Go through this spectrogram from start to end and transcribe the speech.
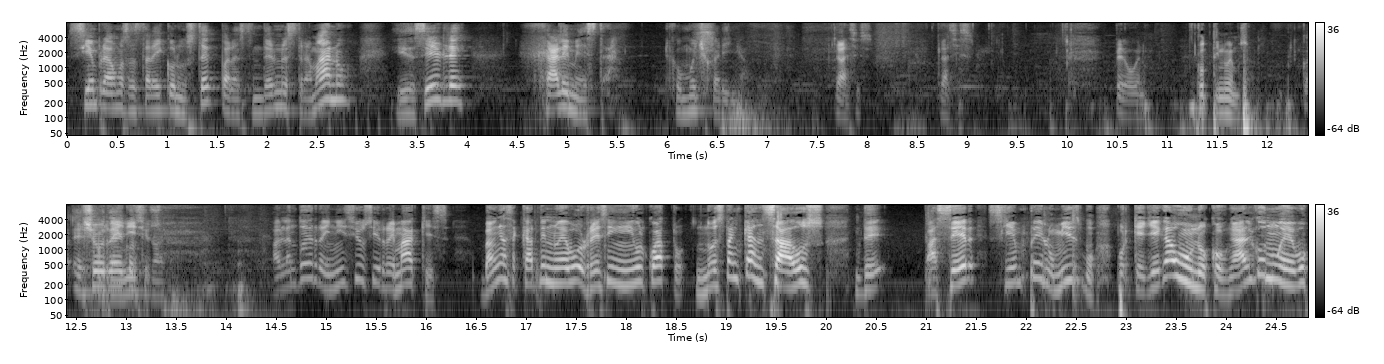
Siempre vamos a estar ahí con usted para extender nuestra mano y decirle, jáleme esta, con mucho cariño. Gracias. Gracias. Pero bueno, continuemos. El show Reinicios. continuar. Hablando de reinicios y remaques, van a sacar de nuevo Resident Evil 4. No están cansados de hacer siempre lo mismo, porque llega uno con algo nuevo,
